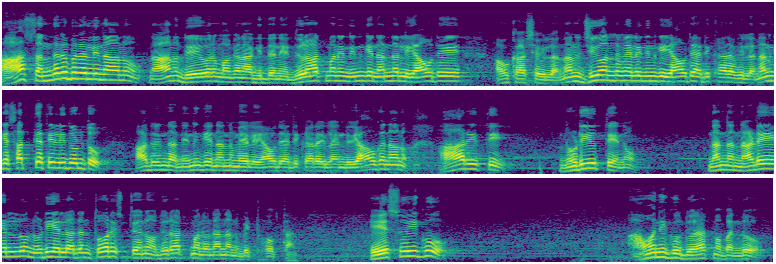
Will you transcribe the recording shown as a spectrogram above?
ಆ ಸಂದರ್ಭದಲ್ಲಿ ನಾನು ನಾನು ದೇವರ ಮಗನಾಗಿದ್ದೇನೆ. ದುರಾತ್ಮನೆ ನಿನಗೆ ನನ್ನಲ್ಲಿ ಯಾವುದೇ ಅವಕಾಶವಿಲ್ಲ. ನನ್ನ ಜೀವನದ ಮೇಲೆ ನಿನಗೆ ಯಾವುದೇ ಅಧಿಕಾರವಿಲ್ಲ. ನನಗೆ ಸತ್ಯ ತಿಳಿದುಂಟು. ಆದ್ದರಿಂದ ನಿನಗೆ ನನ್ನ ಮೇಲೆ ಯಾವುದೇ ಅಧಿಕಾರ ಇಲ್ಲ ಎಂದು ಯಾವಾಗ ನಾನು ಆ ರೀತಿ ನುಡಿಯುತ್ತೇನೋ, ನನ್ನ ನಡೆಯಲ್ಲೂ ನುಡಿಯಲ್ಲೂ ಅದನ್ನು ತೋರಿಸ್ತೇನೋ ದುರಾತ್ಮನು ನನ್ನನ್ನು ಬಿಟ್ಟು ಹೋಗ್ತಾನೆ. ಏಸುವಿಗೂ ಅವನಿಗೂ ದುರಾತ್ಮ ಬಂದು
